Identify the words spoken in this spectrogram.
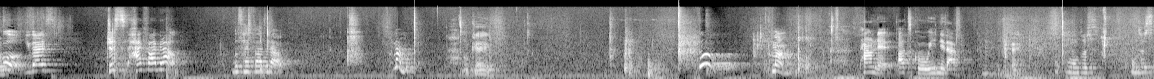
Cool, you guys just high five it out. Let's high five it out. Come on. Okay. Woo! Come on. Pound it. That's cool. We can do that. Okay. We'll just, we'll just.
